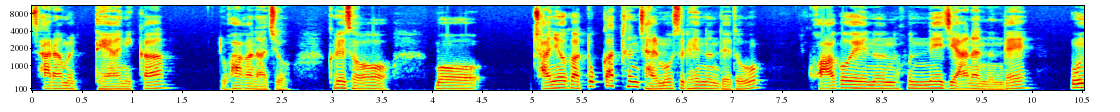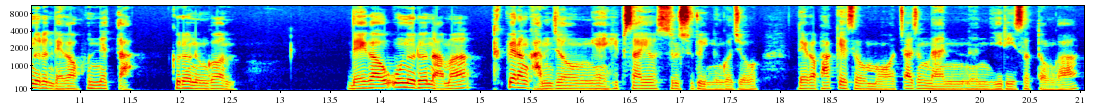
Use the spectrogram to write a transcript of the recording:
사람을 대하니까 또 화가 나죠. 그래서 뭐 자녀가 똑같은 잘못을 했는데도 과거에는 혼내지 않았는데 오늘은 내가 혼냈다. 그러는 건 내가 오늘은 아마 특별한 감정에 휩싸였을 수도 있는 거죠. 내가 밖에서 뭐 짜증나는 일이 있었던가,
